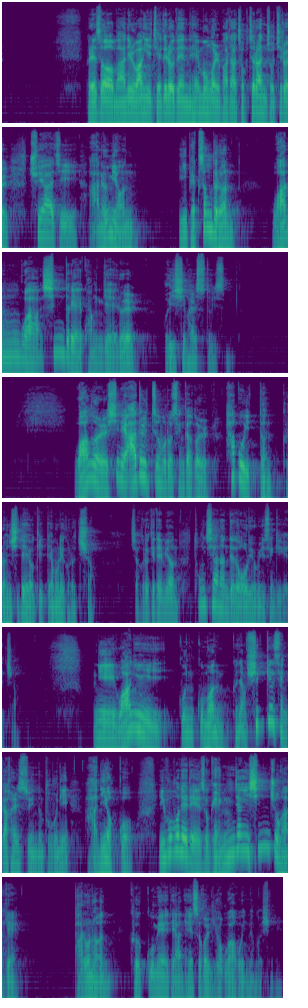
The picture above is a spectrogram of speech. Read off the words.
그래서 만일 왕이 제대로 된 해몽을 받아 적절한 조치를 취하지 않으면 이 백성들은 왕과 신들의 관계를 의심할 수도 있습니다. 왕을 신의 아들쯤으로 생각을 하고 있던 그런 시대였기 때문에 그렇죠. 자, 그렇게 되면 통치하는데도 어려움이 생기겠죠. 아니, 왕이 꾼 꿈은 그냥 쉽게 생각할 수 있는 부분이 아니었고, 이 부분에 대해서 굉장히 신중하게 바로는 그 꿈에 대한 해석을 요구하고 있는 것입니다.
